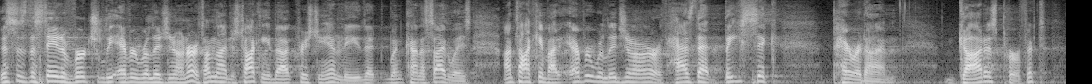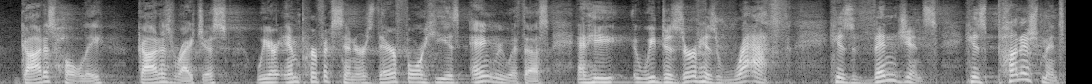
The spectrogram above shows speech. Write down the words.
This is the state of virtually every religion on earth. I'm not just talking about Christianity that went kind of sideways. I'm talking about every religion on earth has that basic paradigm. God is perfect, God is holy, God is righteous. We are imperfect sinners, therefore he is angry with us and he we deserve his wrath, his vengeance, his punishment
